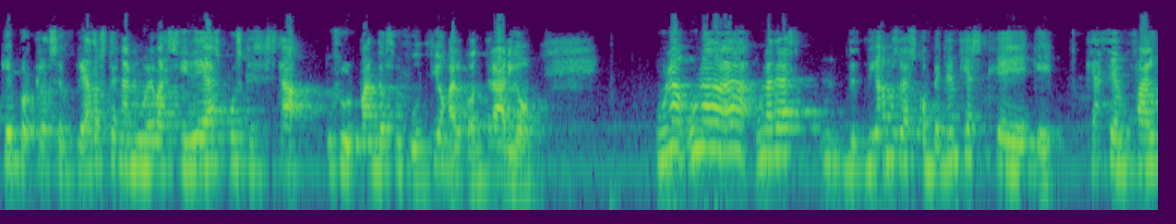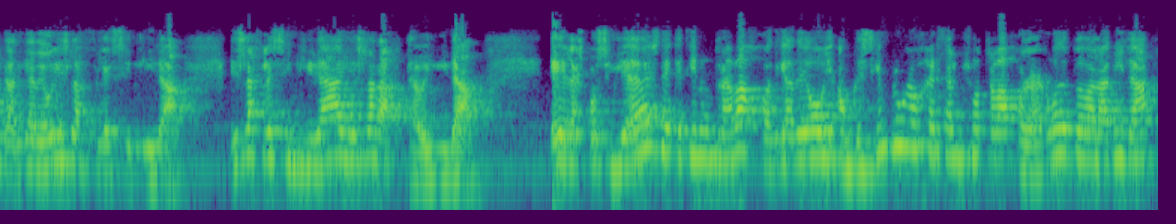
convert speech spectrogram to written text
que porque los empleados tengan nuevas ideas, pues que se está usurpando su función, al contrario. Una, de las, digamos, las competencias que, que hacen falta a día de hoy es la flexibilidad. Es la flexibilidad y es la adaptabilidad. Eh, las posibilidades de que tiene un trabajo a día de hoy, aunque siempre uno ejerce el mismo trabajo a lo largo de toda la vida,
